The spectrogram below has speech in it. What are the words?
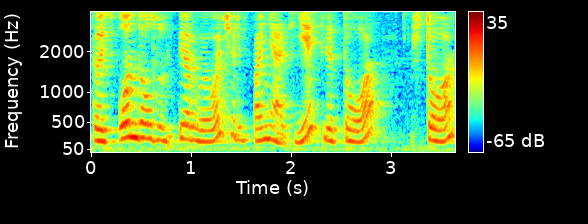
То есть он должен в первую очередь понять, есть ли то, что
